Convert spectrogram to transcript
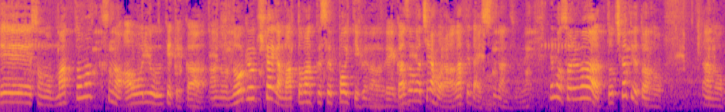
でそのマッドマックスの煽りを受けてかあの農業機械がマッドマックスっぽいっていう風なので画像がちらほら上がってたりしてたんですよね。でもそれはどっちかというとあのあの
